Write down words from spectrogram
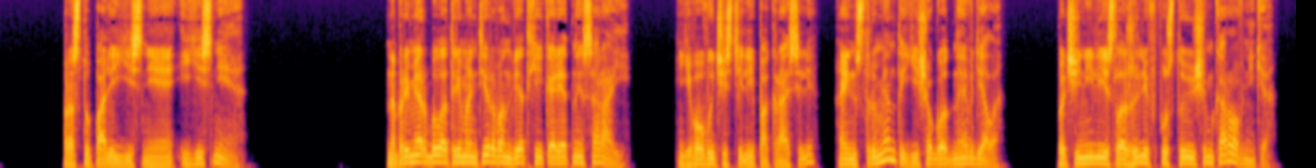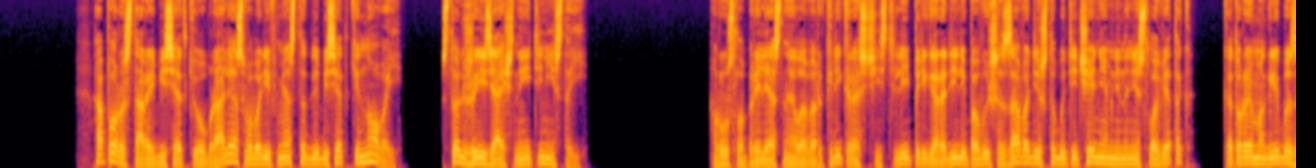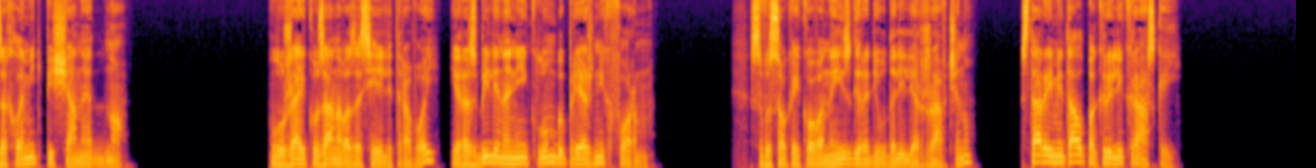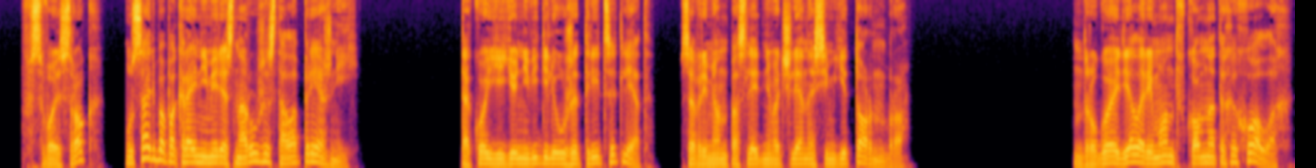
проступали яснее и яснее. Например, был отремонтирован ветхий каретный сарай. Его вычистили и покрасили, а инструменты, еще годные в дело, починили и сложили в пустующем коровнике. Опоры старой беседки убрали, освободив место для беседки новой, столь же изящной и тенистой. Русло прелестной Лавер-Крик расчистили и перегородили повыше заводи, чтобы течением не нанесло веток, которые могли бы захламить песчаное дно. Лужайку заново засеяли травой и разбили на ней клумбы прежних форм. С высокой кованой изгороди удалили ржавчину, старый металл покрыли краской. В свой срок усадьба, по крайней мере снаружи, стала прежней. Такой ее не видели уже 30 лет, со времен последнего члена семьи Торнбро. Другое дело ремонт в комнатах и холлах.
